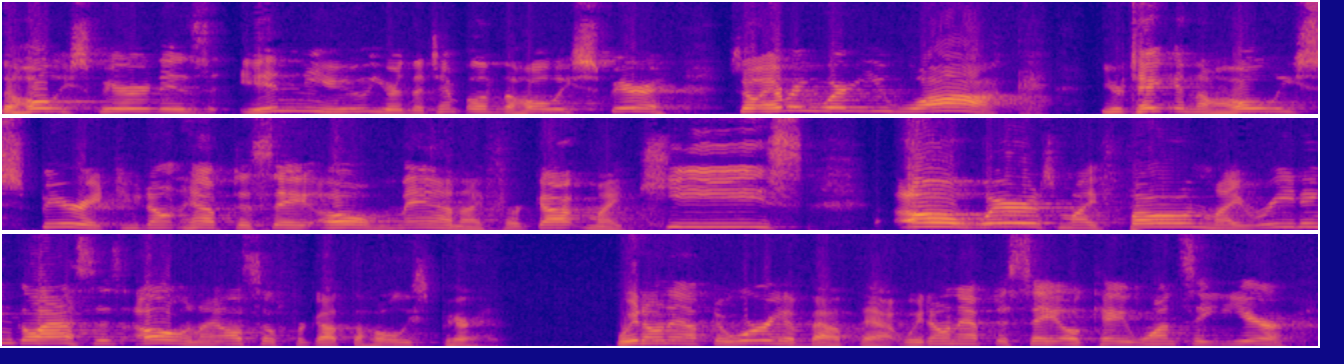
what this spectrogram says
the Holy Spirit is in you. You're the temple of the Holy Spirit. So everywhere you walk, you're taking the Holy Spirit. You don't have to say, oh man, I forgot my keys. Oh, where's my phone, my reading glasses? Oh, and I also forgot the Holy Spirit. We don't have to worry about that. We don't have to say, okay, once a year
